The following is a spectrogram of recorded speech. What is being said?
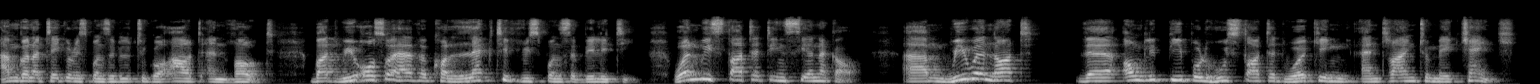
I'm going to take a responsibility to go out and vote. But we also have a collective responsibility. When we started in Senekal, um, we were not the only people who started working and trying to make change.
